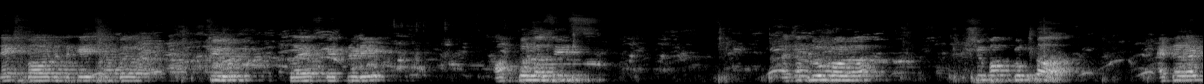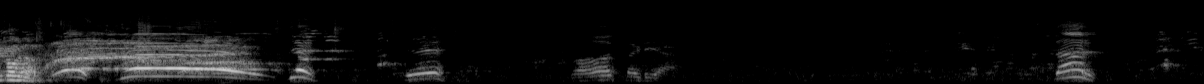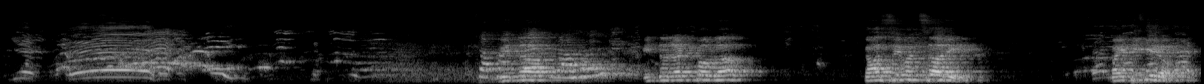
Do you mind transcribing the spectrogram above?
Next bout in the cage number two. Players get ready. Abdul Aziz at the blue corner. Shubham Gupta at the red corner. ये ये बहुत बढ़िया sir ये in the, in red corner, Qasim Ansari, fighting here.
